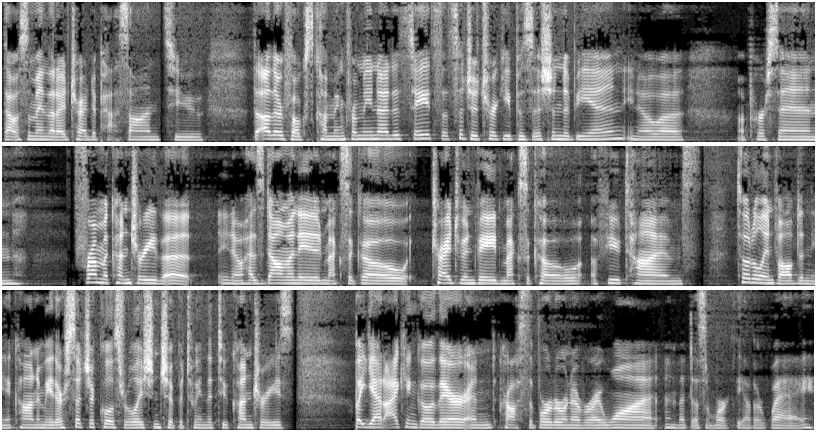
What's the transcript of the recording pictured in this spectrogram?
that was something that I tried to pass on to the other folks coming from the United States. That's such a tricky position to be in. You know, a a person from a country that you know has dominated Mexico, tried to invade Mexico a few times, totally involved in the economy. There's such a close relationship between the two countries. But yet, I can go there and cross the border whenever I want, and that doesn't work the other way.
